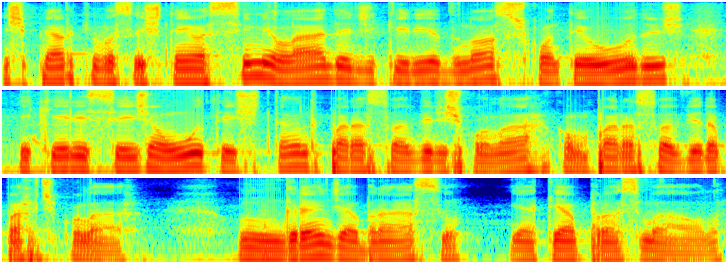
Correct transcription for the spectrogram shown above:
Espero que vocês tenham assimilado e adquirido nossos conteúdos e que eles sejam úteis tanto para a sua vida escolar como para a sua vida particular. Um grande abraço e até a próxima aula.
